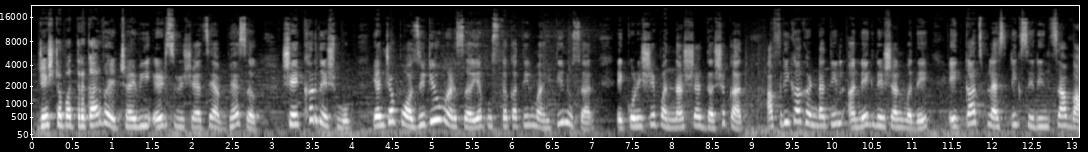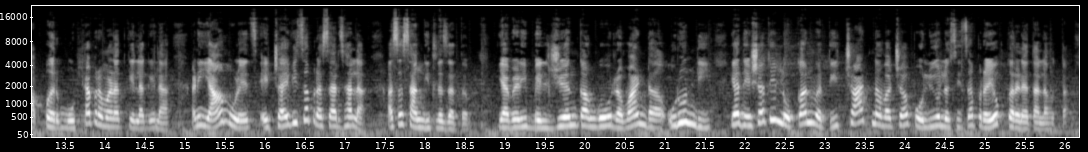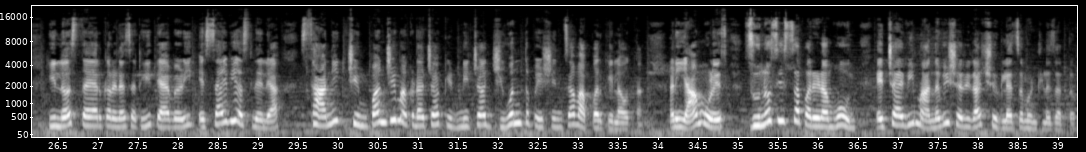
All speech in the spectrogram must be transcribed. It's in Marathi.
ज्येष्ठ पत्रकार व एच आय व्ही एड्स विषयाचे अभ्यासक शेखर देशमुख यांच्या पॉझिटिव्ह माणसं या पुस्तकातील माहितीनुसार एकोणीसशे पन्नासच्या दशकात आफ्रिका खंडातील अनेक देशांमध्ये एकाच प्लॅस्टिक सिरींजचा वापर मोठ्या प्रमाणात केला गेला आणि यामुळेच एच आय व्हीचा प्रसार झाला असं सांगितलं जातं. यावेळी बेल्जियन कांगो रवांडा उरुंडी या देशातील लोकांवरती चाट नावाच्या पोलिओ लसीचा प्रयोग करण्यात आला होता. ही लस तयार करण्यासाठी त्यावेळी एस आय व्ही असलेल्या स्थानिक चिंपांजी माकडाच्या किडनीच्या जिवंत पेशींचा वापर केला होता आणि यामुळेच झुनोसिसचा परिणाम होऊन एच आय व्ही मानवी शरीरात शिरल्याचं म्हटलं जातं.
